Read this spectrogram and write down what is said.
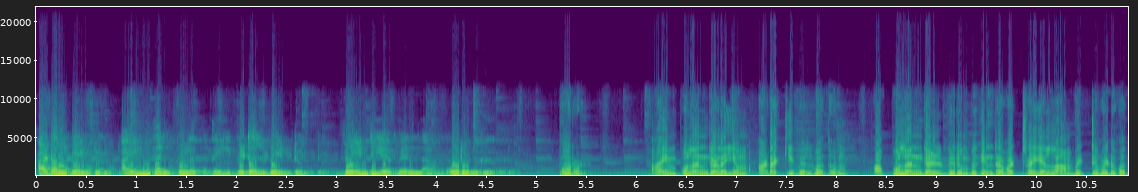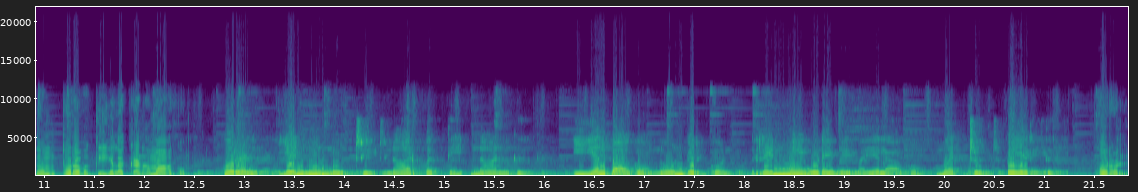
அடல் வேண்டும் ஐந்தன் புலத்தை விடல் வேண்டும் வேண்டிய வெல்லாம் ஒருங்கு. பொருள். ஐம்புலன்களையும் அடக்கி வெல்வதும் அப்புலன்கள் விரும்புகின்றவற்றையெல்லாம் விட்டுவிடுவதும் துறவுக்கு இலக்கணமாகும். குறள் எண் முன்னூற்றி நாற்பத்தி நான்கு. இயல்பாகும் நோன்பிற்கொன் ரின்மை உடைமை மயலாகும் மற்றும் பெயர்த்து. பொருள்.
